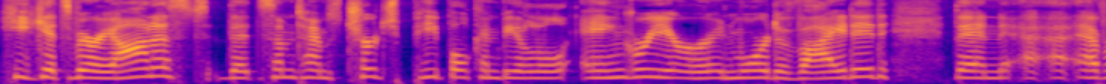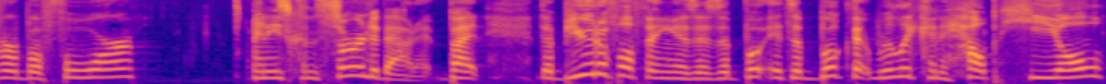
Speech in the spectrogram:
He gets very honest that sometimes church people can be a little angrier and more divided than uh, ever before and he's concerned about it. But the beautiful thing is, is a it's a book that really can help heal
